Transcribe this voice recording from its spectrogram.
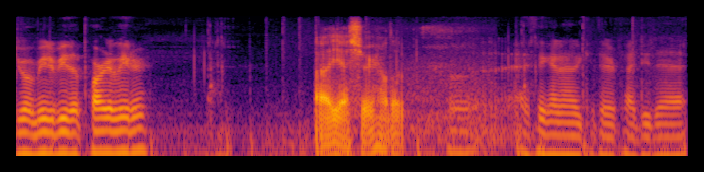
Do you want me to be the party leader? Uh, yeah, sure. Hold up. Uh, I think I know how to get there if I do that.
